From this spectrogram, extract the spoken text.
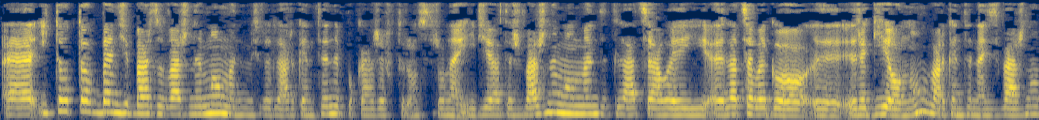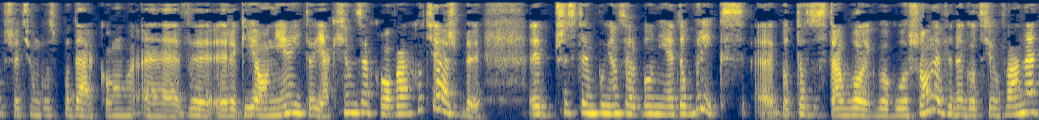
e, i to, to będzie bardzo ważny moment, myślę, dla Argentyny, pokaże, w którą stronę idzie, a też ważny moment dla całej, dla całego e, regionu. Argentyna jest ważną trzecią gospodarką e, w regionie i to jak się zachowa, chociażby przystępując albo nie do BRICS, bo to zostało jakby ogłoszone, wynegocjowane,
